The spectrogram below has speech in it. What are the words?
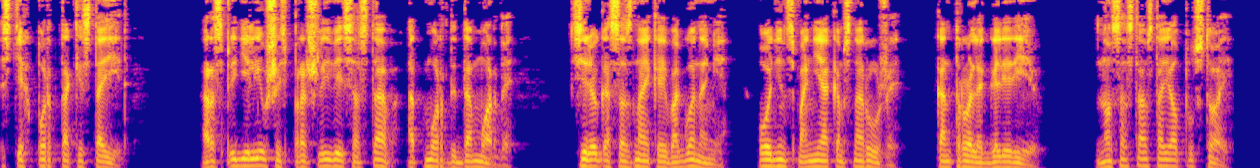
с тех пор так и стоит. Распределившись, прошли весь состав от морды до морды. Серега со знайкой вагонами, Один с маньяком снаружи, контроля галерею. Но состав стоял пустой.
